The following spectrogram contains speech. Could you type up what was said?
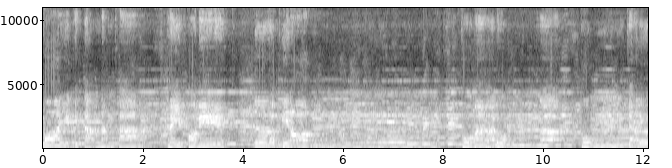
คอยติดตามนำทางให้พ่อแม่เด้อพี่น้องผู้มารวมคงจะเลิ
